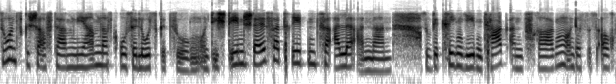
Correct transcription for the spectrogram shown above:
zu uns geschafft haben, die haben das große losgezogen. Und die stehen stellvertretend für alle anderen. Also wir kriegen jeden Tag Anfragen und das ist auch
